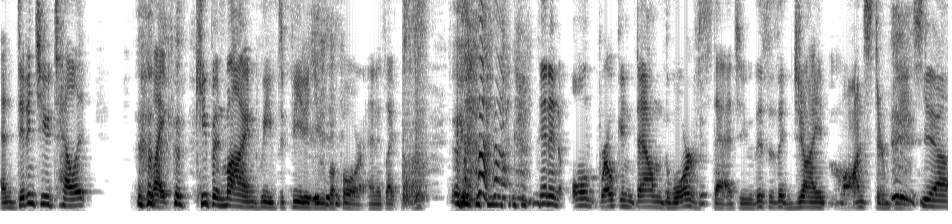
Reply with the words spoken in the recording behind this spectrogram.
And didn't you tell it? Like, keep in mind we've defeated you before, and it's like. Not an old broken down dwarf statue. This is a giant monster beast. yeah,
